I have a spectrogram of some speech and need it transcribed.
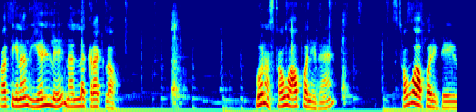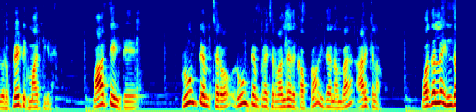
பார்த்தீங்கன்னா அந்த எள்ளு நல்லா கிராக்கில் ஆகும். இப்போ நான் ஸ்டவ் ஆஃப் பண்ணிடுறேன். ஸ்டவ் ஆஃப் பண்ணிவிட்டு இது ஒரு பிளேட்டுக்கு மாற்றிக்கிறேன் மாற்றின்ட்டு ரூம் டெம்பரேச்சர் ரூம் டெம்பரேச்சர் வந்ததுக்கப்புறம் இதை நம்ம அரைக்கலாம். முதல்ல இந்த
